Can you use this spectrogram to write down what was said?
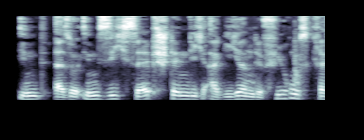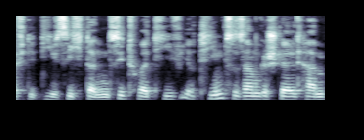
in, also in sich selbstständig agierende Führungskräfte, die sich dann situativ ihr Team zusammengestellt haben,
